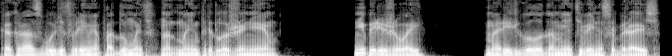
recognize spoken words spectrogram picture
Как раз будет время подумать над моим предложением. Не переживай, морить голодом я тебя не собираюсь.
